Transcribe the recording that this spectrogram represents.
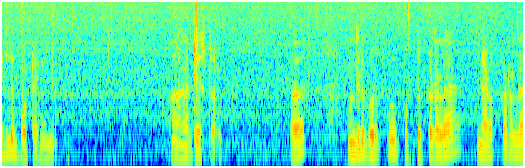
எள்ளு போட்டேங்க இன்னும் நல்லா டேஸ்ட்டாக இருக்கும். இப்போ முந்திரி பருப்பு பொட்டுக்கடலை நிலக்கடலை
